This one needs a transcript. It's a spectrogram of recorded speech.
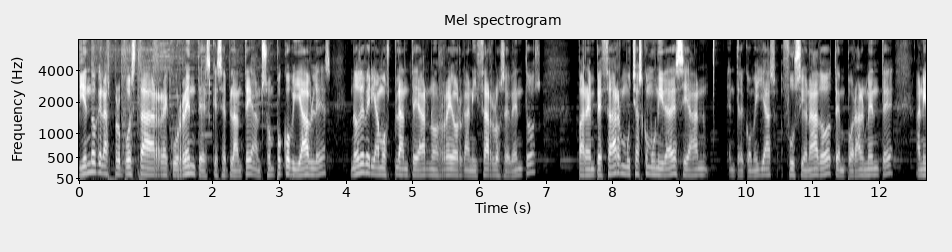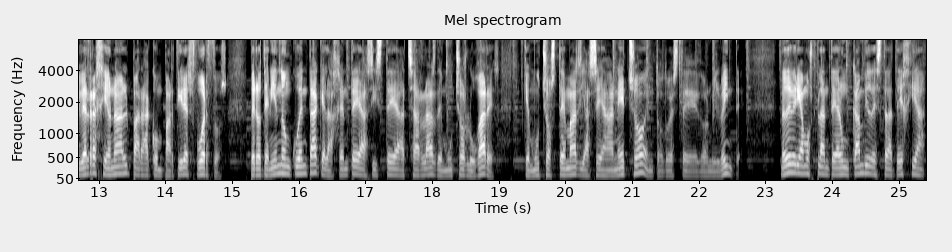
Viendo que las propuestas recurrentes que se plantean son poco viables, ¿no deberíamos plantearnos reorganizar los eventos? Para empezar, muchas comunidades se han, entre comillas, fusionado temporalmente a nivel regional para compartir esfuerzos, pero teniendo en cuenta que la gente asiste a charlas de muchos lugares, que muchos temas ya se han hecho en todo este 2020. ¿No deberíamos plantear un cambio de estrategia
